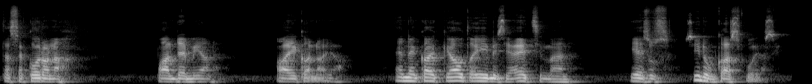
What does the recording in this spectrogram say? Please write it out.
tässä koronapandemian aikana ja ennen kaikkea auta ihmisiä etsimään Jeesus sinun kasvojasi.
